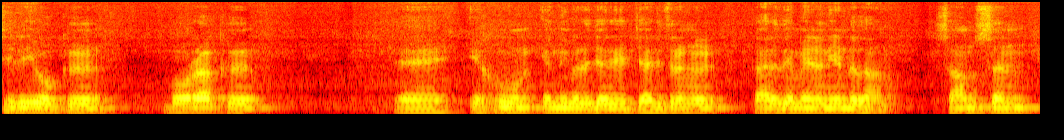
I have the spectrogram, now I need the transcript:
സിരിയോക്ക് ബോറാക്ക് യഹൂൺ എന്നിവരുടെ ചരി- ചരിത്രങ്ങൾ താരതമ്യേന നീണ്ടതാണ്. സാംസൺ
